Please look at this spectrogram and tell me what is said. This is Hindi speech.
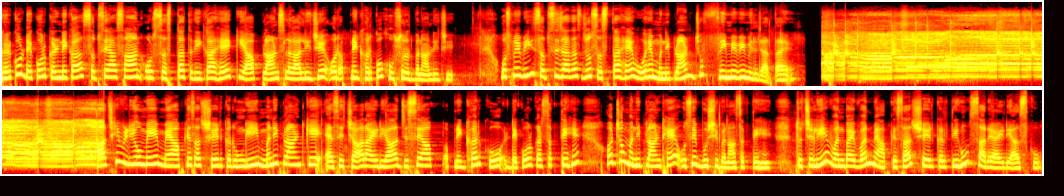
घर को डेकोर करने का सबसे आसान और सस्ता तरीका है कि आप प्लांट्स लगा लीजिए और अपने घर को खूबसूरत बना लीजिए। उसमें भी सबसे ज़्यादा जो सस्ता है वो है मनी प्लांट जो फ्री में भी मिल जाता है। की वीडियो में मैं आपके साथ शेयर करूँगी मनी प्लांट के ऐसे चार आइडिया जिससे आप अपने घर को डेकोर कर सकते हैं और जो मनी प्लांट है उसे बुशी बना सकते हैं। तो चलिए वन बाय वन मैं आपके साथ शेयर करती हूँ सारे आइडियाज़ को।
